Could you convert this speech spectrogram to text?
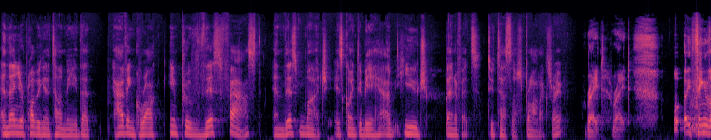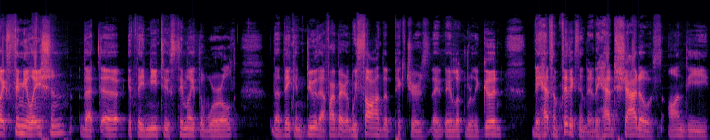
And then you're probably going to tell me that having Grok improve this fast and this much is going to be have huge benefits to Tesla's products, right? Right, right. Things like simulation that uh, if they need to simulate the world, that they can do that far better. We saw the pictures; they, they looked really good. They had some physics in there. They had shadows on the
